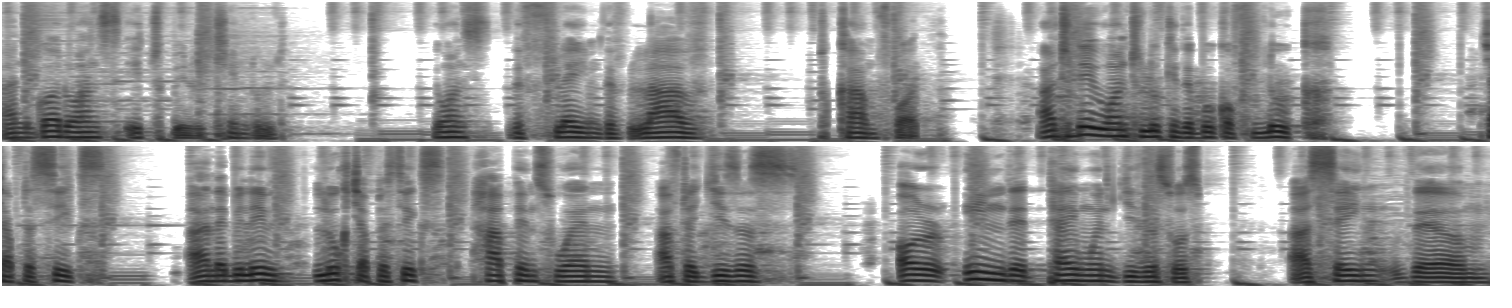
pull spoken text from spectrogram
and god wants it to be rekindled. He wants the flame the love to come forth. And today we want to look in the book of luke chapter 6 and i believe luke chapter 6 happens when after jesus or in the time when Jesus was uh, saying the um,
